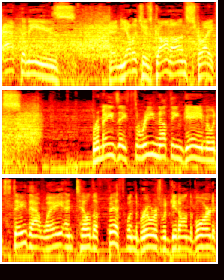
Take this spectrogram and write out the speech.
at the knees. And Yelich has gone on strikes. Remains a 3 0 game. It would stay that way until the fifth when the Brewers would get on the board.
